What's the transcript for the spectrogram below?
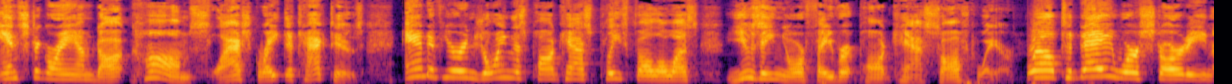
instagram.com slash great detectives. And if you're enjoying this podcast, please follow us using your favorite podcast software. Well, today we're starting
